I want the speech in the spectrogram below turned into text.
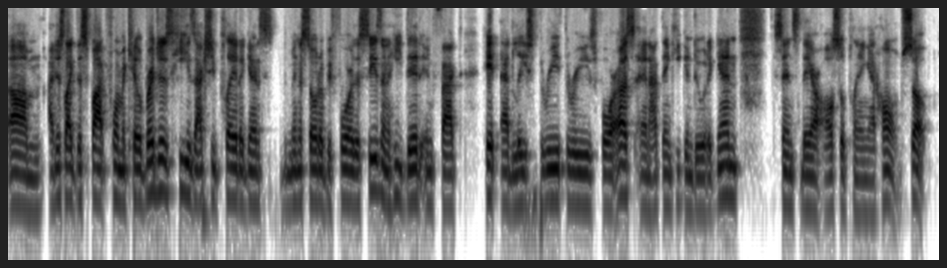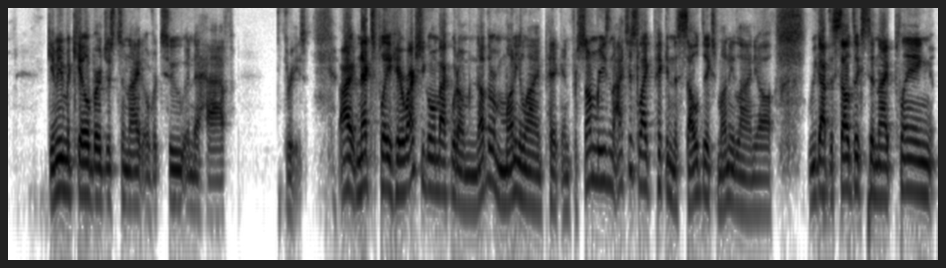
um, i just like the spot for Mikal bridges. He has actually played against minnesota before the season. He did in fact hit at least three threes for us and i think he can do it again since they are also playing at home. So give me Mikal bridges tonight over two and a half threes. All right, next play here. We're actually going back with another money line pick. And for some reason, I just like picking the Celtics money line, y'all. We got the Celtics tonight playing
